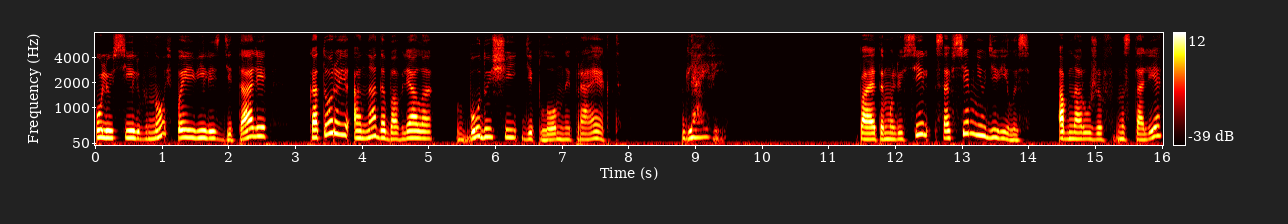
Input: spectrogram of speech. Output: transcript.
у Люсиль вновь появились детали, которые она добавляла в будущий дипломный проект для Айви. Поэтому Люсиль совсем не удивилась, обнаружив на столе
